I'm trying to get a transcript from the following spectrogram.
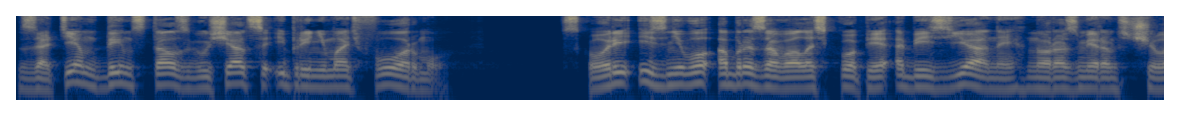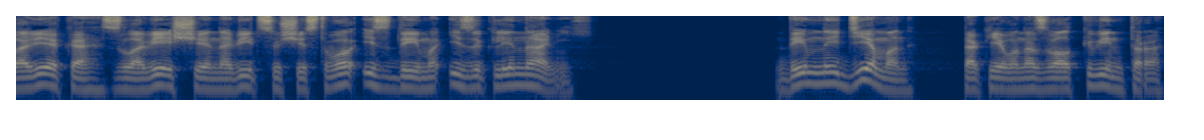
Затем дым стал сгущаться и принимать форму. Вскоре из него образовалась копия обезьяны, но размером с человека, зловещее на вид существо из дыма и заклинаний. Дымный демон, так его назвал Квинтера,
